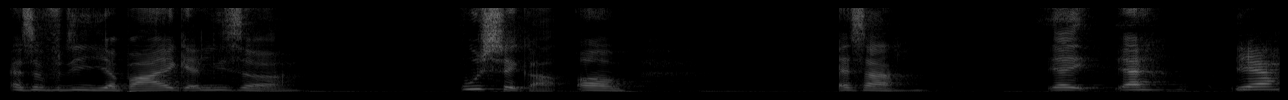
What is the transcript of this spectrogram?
Altså, fordi jeg bare ikke er lige så usikker, og altså, jeg, ja, Ja,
